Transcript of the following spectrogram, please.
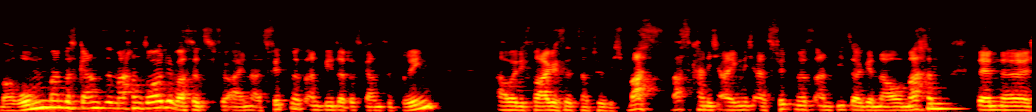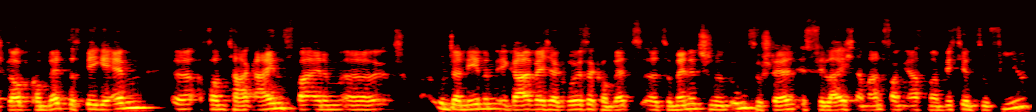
warum man das Ganze machen sollte, was jetzt für einen als Fitnessanbieter das Ganze bringt. Aber die Frage ist jetzt natürlich, was? Was kann ich eigentlich als Fitnessanbieter genau machen? Denn äh, ich glaube, komplett das BGM äh, von Tag 1 bei einem äh, Unternehmen, egal welcher Größe, komplett äh, zu managen und umzustellen, ist vielleicht am Anfang erstmal ein bisschen zu viel.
